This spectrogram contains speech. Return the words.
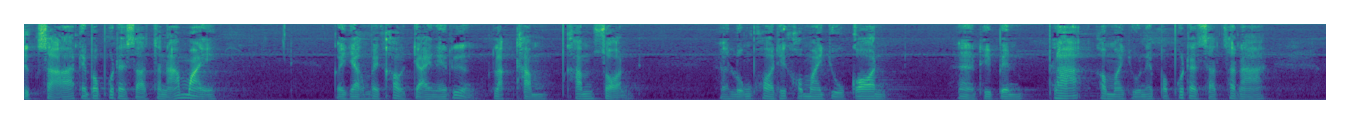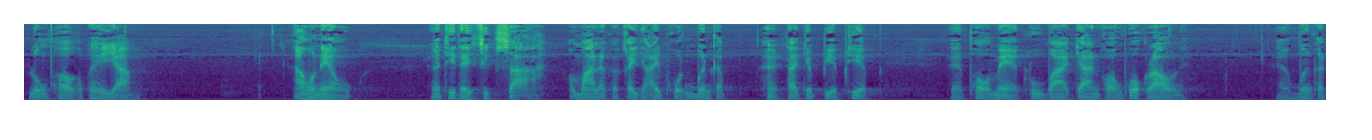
ศึกษาในพระพุทธศาสนาใหม่ ก็ยังไม่เข้าใจในเรื่องหลักธรรมคำสอน หลวงพ่อที่เขามาอยู่ก่อนที่เป็นพระเข้ามาอยู่ในพระพุทธศาสนา หลวงพ่อก็พยายาม เอาแนวที่ได้ศึกษา ออกมาแล้วก็ขยายผลเหมือนกับ ถ้าจะเปรียบเทียบ พ่อแม่ครูบาอาจารย์ของพวกเราเนี่ยเหมือนกับ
